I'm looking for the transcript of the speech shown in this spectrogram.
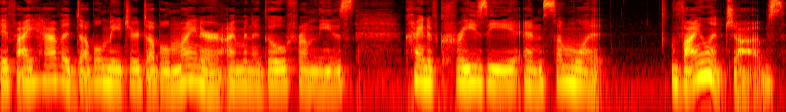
if I have a double major, double minor, I'm going to go from these kind of crazy and somewhat violent jobs.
